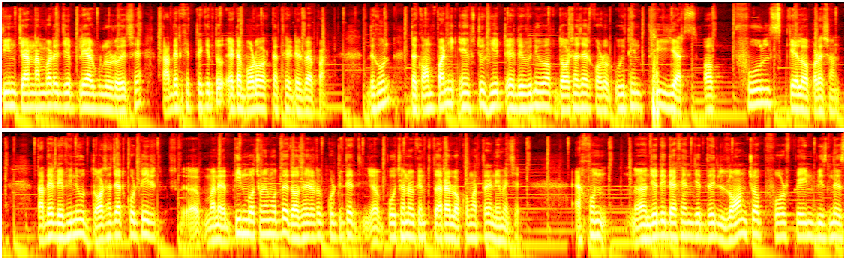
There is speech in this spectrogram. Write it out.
তিন, চার নম্বরে যে প্লেয়ারগুলো রয়েছে, তাদের ক্ষেত্রে কিন্তু এটা বড় একটা থ্রেডের ব্যাপার। দেখুন the company aims to hit a revenue of দশ হাজার crore within three years of full scale operation তাদের রেভিনিউ দশ হাজার কোটির মানে তিন বছরের মধ্যে দশ হাজার কোটিতে পৌঁছানোর কিন্তু তারা লক্ষ্যমাত্রায় নেমেছে। এখন যদি দেখেন যে the launch of four paint business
